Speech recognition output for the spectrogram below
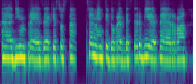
eh, di imprese che sostanzialmente dovrebbe servire per eh,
